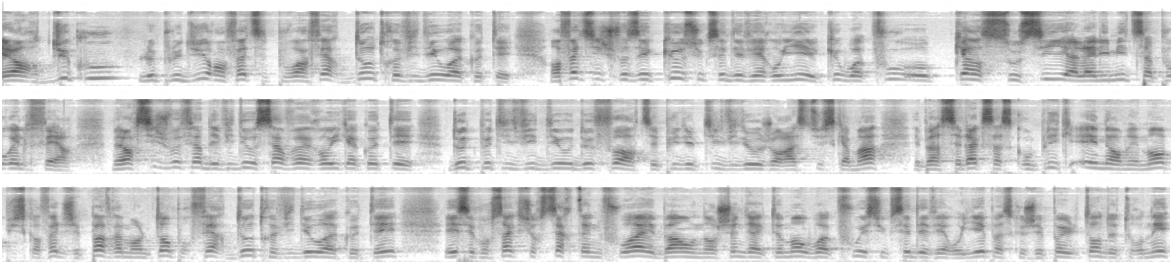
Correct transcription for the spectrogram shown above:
alors du coup le plus dur en fait c'est de pouvoir faire d'autres vidéos à côté. En fait, si je faisais que succès déverrouillé et que Wakfu, aucun souci, à la limite, ça pourrait le faire. Mais alors, si je veux faire des vidéos serveur héroïque à côté, d'autres petites vidéos de force et puis des petites vidéos genre astuce Kama, et eh ben c'est là que ça se complique énormément puisqu'en fait, j'ai pas vraiment le temps pour faire d'autres vidéos à côté. Et c'est pour ça que sur certaines fois, et eh ben on enchaîne directement Wakfu et succès déverrouillé parce que j'ai pas eu le temps de tourner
